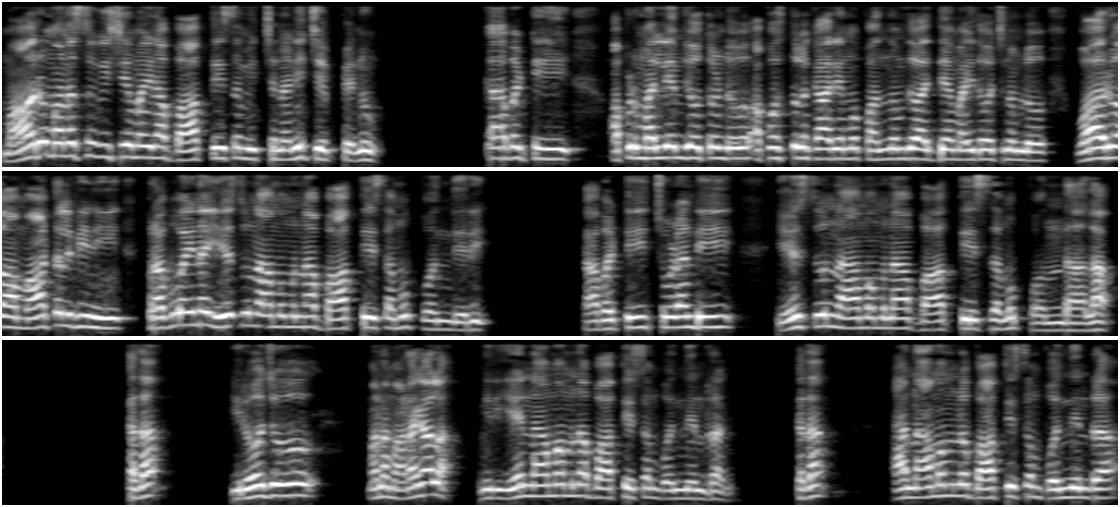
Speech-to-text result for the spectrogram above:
మారు మనసు విషయమైన బాప్తీసం ఇచ్చనని చెప్పెను. కాబట్టి అప్పుడు మళ్ళీ ఏం చదువుతుండు? అపస్తుల కార్యము పంతొమ్మిదో అధ్యాయం ఐదో వచనంలో వారు ఆ మాటలు విని ప్రభు అయిన ఏసునామమున బాప్తీసము పొందిరి. కాబట్టి చూడండి ఏసునామమున బాప్తీసము పొందాలా. కదా? ఈరోజు మనం అడగాల మీరు ఏ నామమున బాప్తీసం పొందినరా కదా? ఆ నామంలో బాప్తిసం పొందినరా?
